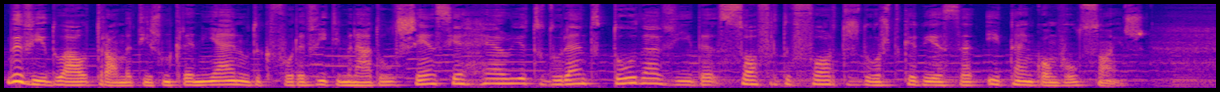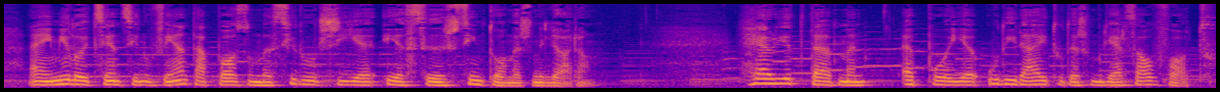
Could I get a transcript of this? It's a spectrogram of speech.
Devido ao traumatismo craniano de que fora vítima na adolescência, Harriet, durante toda a vida, sofre de fortes dores de cabeça e tem convulsões. Em 1890, após uma cirurgia, esses sintomas melhoram. Harriet Tubman apoia o direito das mulheres ao voto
